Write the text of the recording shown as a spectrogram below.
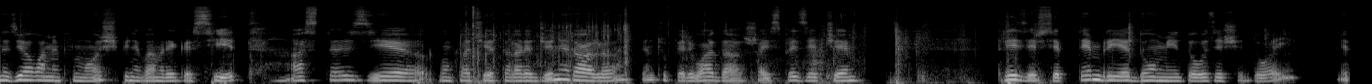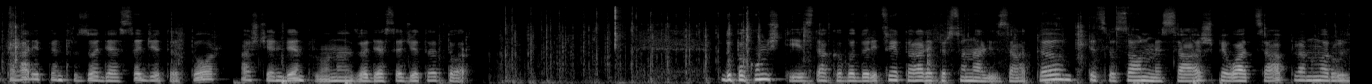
Bună ziua, oameni frumoși! Bine v-am regăsit! Astăzi vom face etalare generală pentru perioada 16-30 septembrie 2022. Etalare pentru zodia săgetător, ascendent lună în zodia săgetător. După cum știți, dacă vă doriți o etalare personalizată, puteți lăsa un mesaj pe WhatsApp la numărul 0726981520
